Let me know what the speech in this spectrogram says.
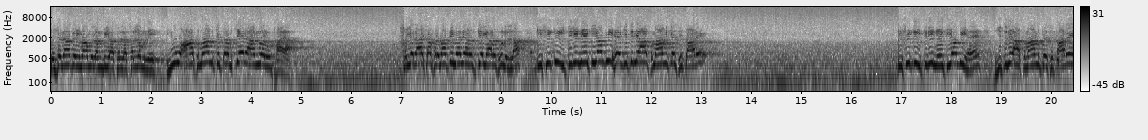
कि जनाब इमाम वसल्लम ने यूँ आसमान की तरफ़ चेहरा अनवर उठाया। सैयद आयशा फरमाती, मैंने अर्ज़ किया, या रसूल अल्लाह किसी की इतनी नेकियाँ भी है जितने आसमान के सितारे। किसी की इतनी नेकियाँ भी हैं जितने आसमान के सितारे।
